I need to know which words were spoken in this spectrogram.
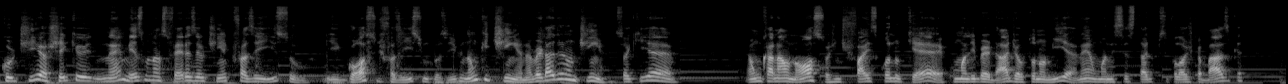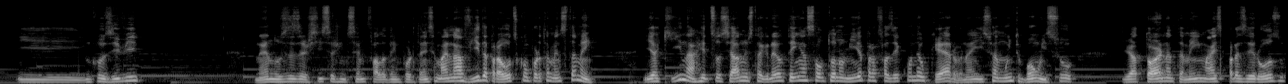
curti, achei que, né, mesmo nas férias eu tinha que fazer isso, e gosto de fazer isso, inclusive. Não que tinha, na verdade eu não tinha. Isso aqui é, é um canal nosso, a gente faz quando quer, com uma liberdade, autonomia, né, uma necessidade psicológica básica. E, inclusive, né, nos exercícios a gente sempre fala da importância, mas na vida, para outros comportamentos também. E aqui na rede social, no Instagram, eu tenho essa autonomia para fazer quando eu quero, né? Isso é muito bom, isso já torna também mais prazeroso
